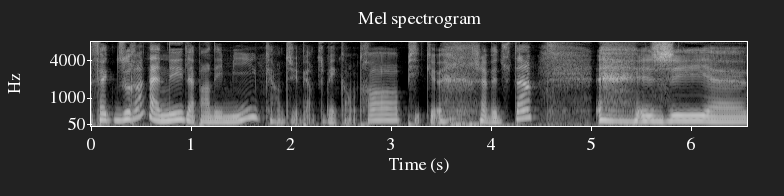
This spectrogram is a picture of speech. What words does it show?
Fait que durant l'année de la pandémie, quand j'ai perdu mes contrats puis que j'avais du temps, j'ai euh,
